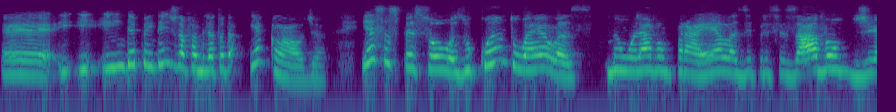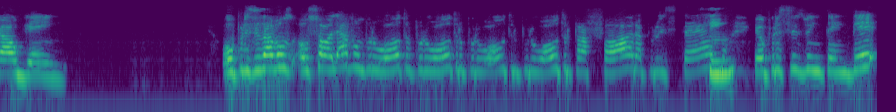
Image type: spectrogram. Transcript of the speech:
é, e, e- e independente da família toda, e a Cláudia? E essas pessoas, o quanto elas não olhavam para elas e precisavam de alguém? Ou precisavam, ou só olhavam para o outro, para o outro, para o outro, para o outro, para fora, para o externo. Sim. Eu preciso entender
